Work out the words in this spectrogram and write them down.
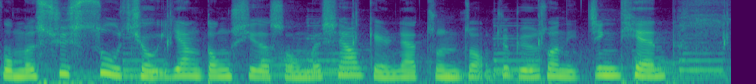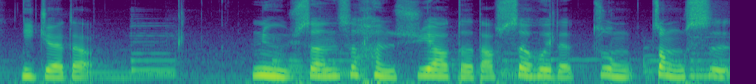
我们去诉求一样东西的时候，我们先要给人家尊重。就比如说你今天，你觉得女生是很需要得到社会的重重视。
